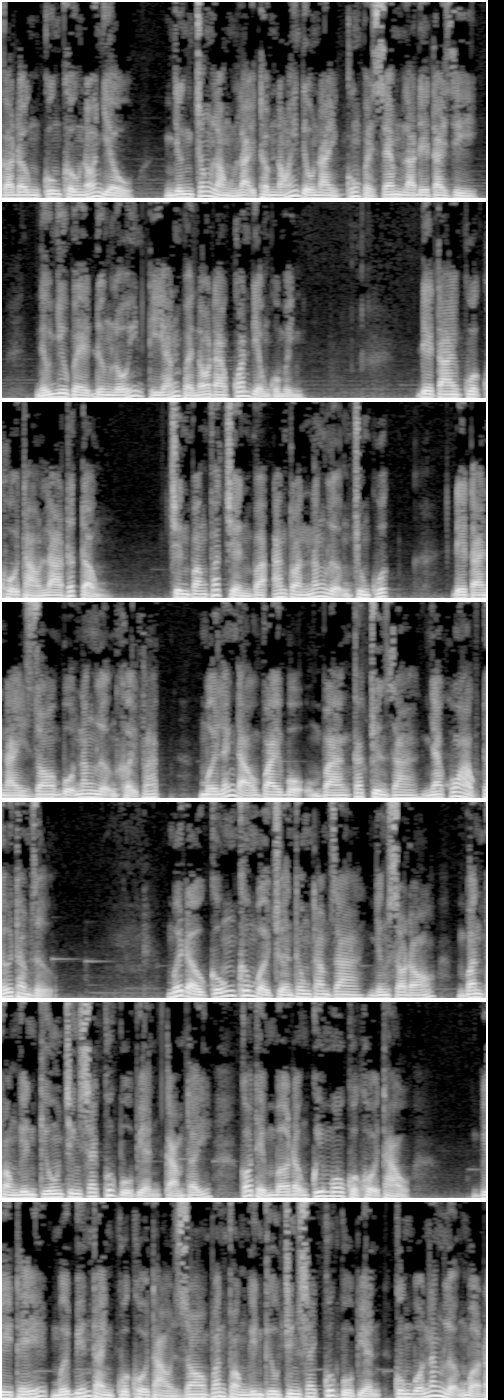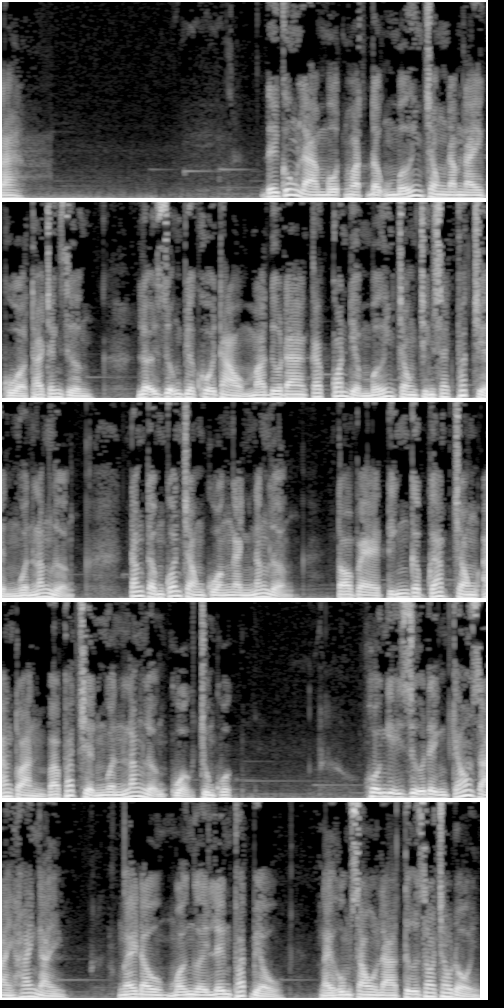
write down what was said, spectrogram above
Cả đồng cũng không nói nhiều, nhưng trong lòng lại thầm nói điều này cũng phải xem là đề tài gì. Nếu như về đường lối thì hắn phải nói ra quan điểm của mình. Đề tài cuộc hội thảo là rất rộng, triển vọng phát triển và an toàn năng lượng Trung Quốc. Đề tài này do Bộ Năng lượng khởi phát mời lãnh đạo vài bộ và các chuyên gia, nhà khoa học tới tham dự. Mới đầu cũng không mời truyền thông tham gia, nhưng sau đó, Văn phòng nghiên cứu chính sách quốc vụ viện cảm thấy có thể mở rộng quy mô cuộc hội thảo. Vì thế mới biến thành cuộc hội thảo do Văn phòng nghiên cứu chính sách quốc vụ viện cùng Bộ Năng lượng mở ra. Đây cũng là một hoạt động mới trong năm nay của Thái Tranh Dương, lợi dụng việc hội thảo mà đưa ra các quan điểm mới trong chính sách phát triển nguồn năng lượng tăng tầm quan trọng của ngành năng lượng, tỏ vẻ tính gấp gáp trong an toàn và phát triển nguồn năng lượng của Trung Quốc. Hội nghị dự định kéo dài 2 ngày. Ngày đầu mọi người lên phát biểu, ngày hôm sau là tự do trao đổi.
